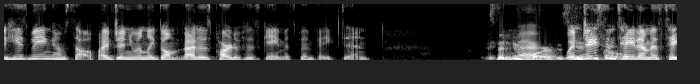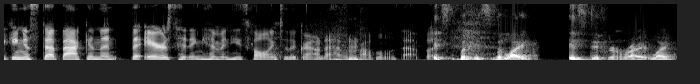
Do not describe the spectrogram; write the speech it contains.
he's being himself. I genuinely don't. That is part of his game. It's been baked in. it's the new Fair. part of his game. when game, Jason though. Tatum is taking a step back and then the air is hitting him and he's falling to the ground, I have a problem with that. But it's but it's but like it's different, right? Like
